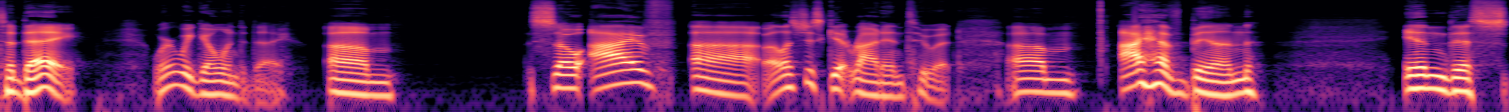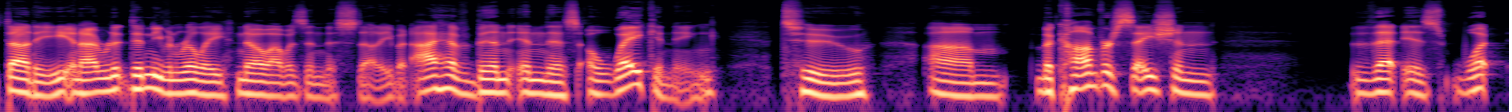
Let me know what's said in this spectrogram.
Today, where are we going today? Um, so I've uh, let's just get right into it. Um, I have been in this study, and I re- didn't even really know I was in this study, but I have been in this awakening to um, the conversation that is what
